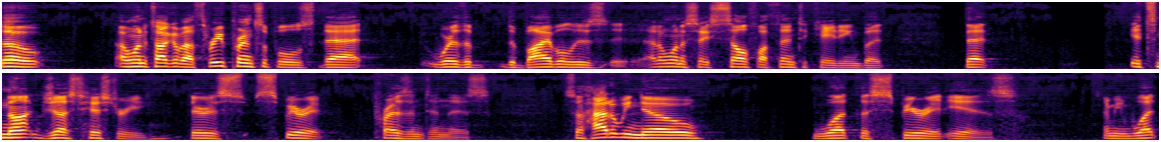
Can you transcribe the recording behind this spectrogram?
So I want to talk about three principles that where the, the Bible is, I don't want to say self authenticating, but that it's not just history. There is spirit present in this. So how do we know what the spirit is? I mean, what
